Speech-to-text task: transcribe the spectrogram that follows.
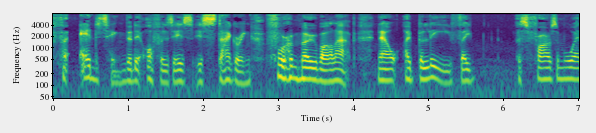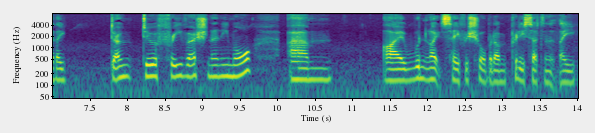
for editing that it offers is is staggering for a mobile app. Now, I believe they, as far as I'm aware, they don't do a free version anymore. Um, I wouldn't like to say for sure, but I'm pretty certain that they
